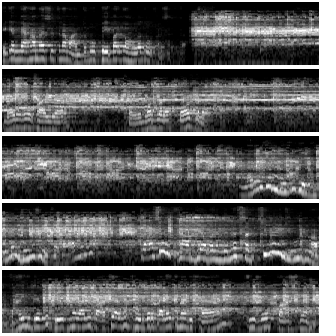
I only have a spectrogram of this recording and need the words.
ठीक है मैं हाँ बस इतना मानता हूँ वो पेपर का होगा तो उखाड़ सकता भाई देखो उखाड़ लिया है। बहुत बड़ा बहुत बड़ा मैंने जब मूवी देखी थी ना यही देखा था कैसे उखाड़ दिया बंदे ने? सच्ची में यूज़ अब भाई देखो देखने वाली बात है अभी थोड़ी देर पहले तुम्हें दिखाया कि वो पास में है।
